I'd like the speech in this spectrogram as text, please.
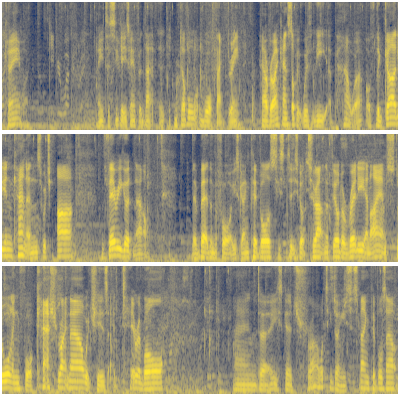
Okay. I need to see. He's going for that uh, double war factory. However, I can stop it with the power of the Guardian cannons, which are very good now. They're better than before. He's going pit bulls. He's, he's got two out in the field already, and I am stalling for cash right now, which is terrible. And uh, he's going to try. What's he doing? He's spamming pit bulls out.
